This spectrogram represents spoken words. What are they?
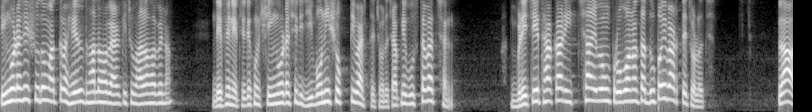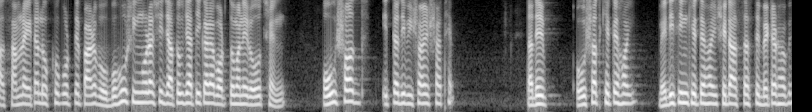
সিংহ রাশির শুধুমাত্র হেলথ ভালো হবে, আর কিছু ভালো হবে না। ডেফিনেটলি দেখুন, সিংহ রাশির জীবনী শক্তি বাড়তে চলেছে, আপনি বুঝতে পারছেন? বেঁচে থাকার ইচ্ছা এবং প্রবণতা দুটোই বাড়তে চলেছে। প্লাস আমরা এটা লক্ষ্য করতে পারব, বহু সিংহরাশি জাতক জাতিকারা বর্তমানে রয়েছেন। ঔষধ ইত্যাদি বিষয়ের সাথে। তাদের ঔষধ খেতে হয় মেডিসিন খেতে হয়, সেটা আস্তে আস্তে বেটার হবে।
